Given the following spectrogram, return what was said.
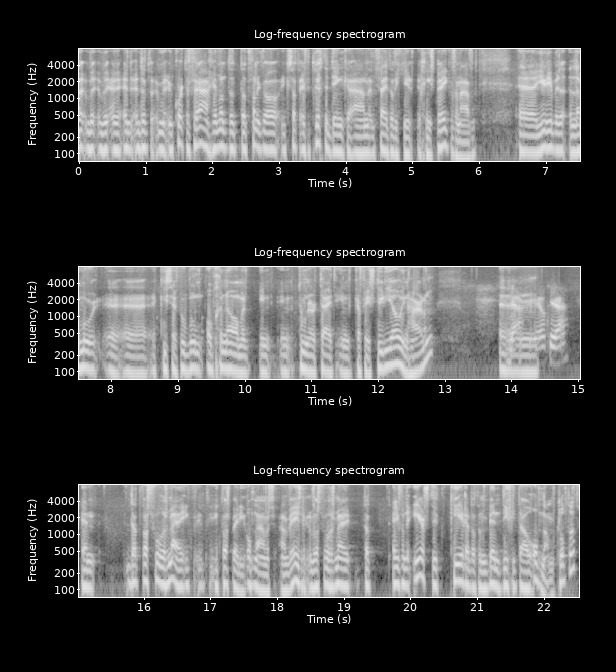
en, en dat, een korte vraag, hè, want dat, dat vond ik wel... Ik zat even terug te denken aan het feit dat ik hier ging spreken vanavond. Eh, jullie hebben L'amour uh, uh, Boom opgenomen in, in toenertijd in Café Studio in Haarlem. ja, Ehm, gedeelte, ja. en dat was volgens mij, ik, ik was bij die opnames aanwezig... en was volgens mij dat een van de eerste keren dat een band digitaal opnam. Klopt dat?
